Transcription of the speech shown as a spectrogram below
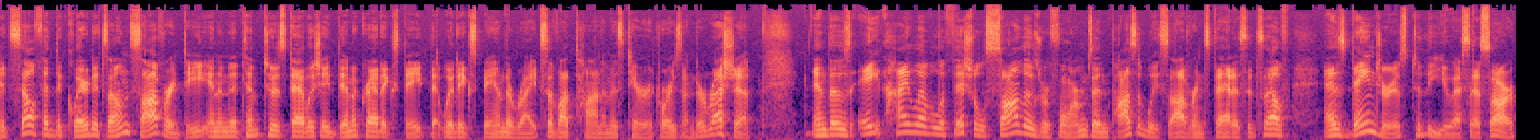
itself had declared its own sovereignty in an attempt to establish a democratic state that would expand the rights of autonomous territories under Russia. And those eight high level officials saw those reforms and possibly sovereign status itself as dangerous to the USSR.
